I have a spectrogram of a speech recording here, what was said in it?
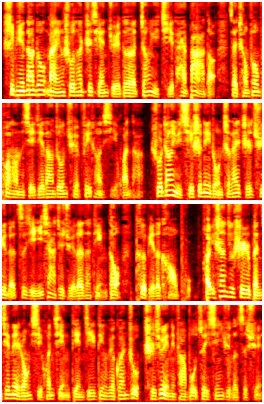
视频当中那英说她之前觉得张雨绮太霸道在乘风破浪的姐姐当中却非常喜欢她。说张雨绮是那种直来直去的自己一下就觉得她挺逗特别的靠谱。好以上就是本期内容喜欢请点击订阅关注持续为您发布最新娱乐资讯。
